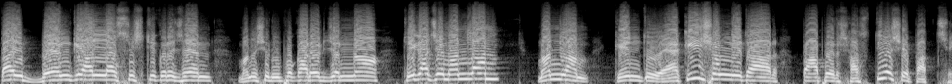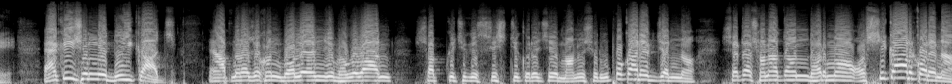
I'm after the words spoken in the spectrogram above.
তাই ব্যাংকে আল্লাহ সৃষ্টি করেছেন মানুষের উপকারের জন্য। ঠিক আছে, মানলাম? মানলাম। কিন্তু একই সঙ্গে তার পাপের শাস্তিও সে পাচ্ছে। একই সঙ্গে দুই কাজ। আপনারা যখন বলেন যে ভগবান সব কিছুকে সৃষ্টি করেছে মানুষের উপকারের জন্য, সেটা সনাতন ধর্ম অস্বীকার করে না,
